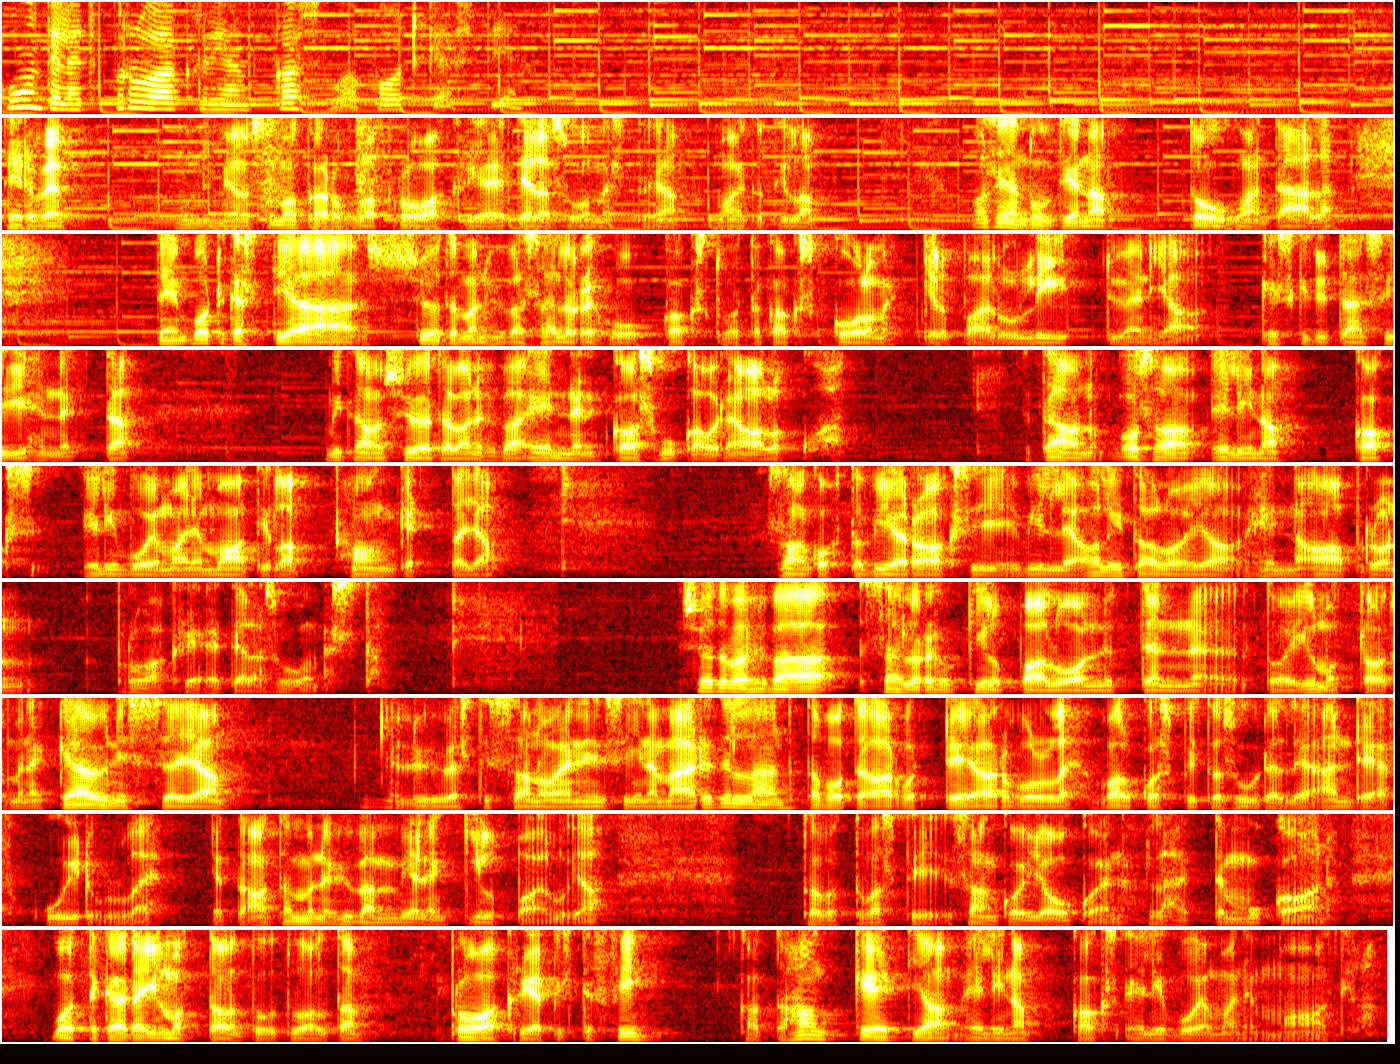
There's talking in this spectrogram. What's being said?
Kuuntelet ProAgrian kasvua podcastia. Terve, mun nimi on Simo Karhula ProAgria Etelä-Suomesta ja maitotila asiantuntijana touhuan täällä. Teen podcastia Syötävän hyvä säilörehu 2023 kilpailuun liittyen ja keskitytään siihen, että mitä on syötävän hyvä ennen kasvukauden alkua. Ja tämä on osa Elina 2 elinvoimainen maatila-hanketta ja saan kohta vieraaksi Ville Alitalo ja Henna Aapron Proagria Etelä-Suomesta. Syötävä hyvä säilörehukilpailu on nyt tuo ilmoittautuminen käynnissä ja lyhyesti sanoen, niin siinä määritellään tavoitearvot D-arvolle, valkuaspitoisuudelle ja NDF-kuidulle. Ja tämä on tämmöinen hyvän mielen kilpailu ja toivottavasti sankoin joukoin lähette mukaan. Voitte käydä ilmoittautua tuolta proagria.fi kautta hankkeet ja Elina 2 elinvoimainen maatila.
